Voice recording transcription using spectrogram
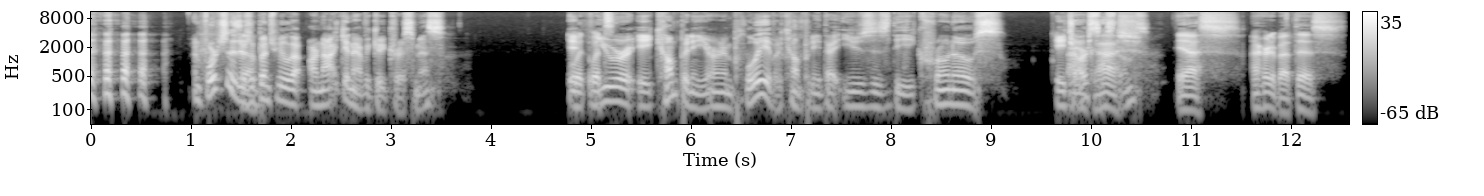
Unfortunately, there's so. a bunch of people that are not going to have a good Christmas. If What- you are a company or an employee of a company that uses the Kronos HR Oh, systems, Yes, I heard about this.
